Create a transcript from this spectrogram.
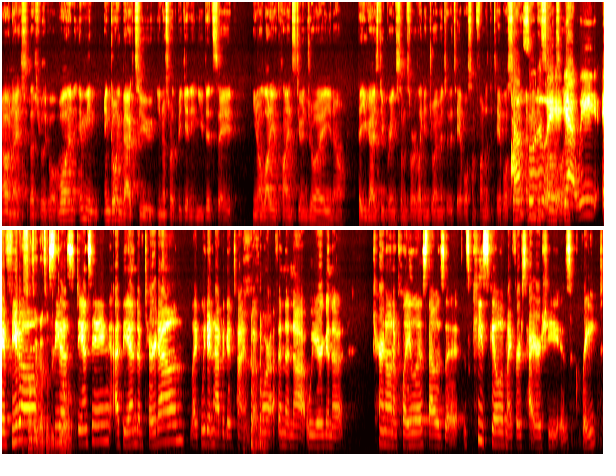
Oh, nice. That's really cool. Well, and I mean, and going back to you know sort of the beginning, you did say you know a lot of your clients do enjoy you know that you guys do bring some sort of like enjoyment to the table, some fun at the table. So, Absolutely, I mean, like, yeah. We if you don't like see deal. us dancing at the end of teardown, like we didn't have a good time. But more often than not, we are gonna turn on a playlist. That was a, a key skill of my first hire. She is great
